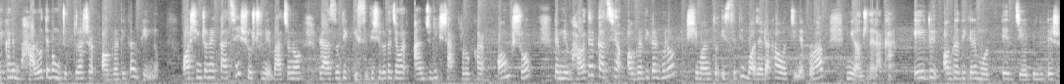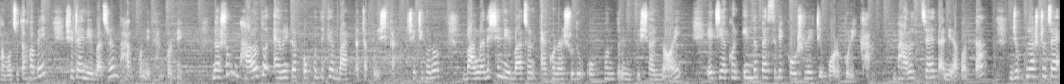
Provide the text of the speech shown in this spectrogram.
এখানে ভারত এবং যুক্তরাষ্ট্রের অগ্রাধিকার ভিন্ন। ওয়াশিংটনের কাছে সুষ্ঠু নির্বাচন ও রাজনৈতিক স্থিতিশীলতা যেমন আঞ্চলিক স্বার্থ রক্ষার অংশ, তেমনি ভারতের কাছে অগ্রাধিকার হলো সীমান্ত স্থিতি বজায় রাখা ও চীনের প্রভাব নিয়ন্ত্রণে রাখা। এই দুই অগ্রাধিকারের মধ্যে যে বিন্দুতে সমঝোতা হবে, সেটাই নির্বাচনের ভাগ্য নির্ধারণ করবে। দর্শক, ভারত ও আমেরিকার পক্ষ থেকে বার্তাটা পরিষ্কার। সেটি হলো, বাংলাদেশের নির্বাচন এখন আর শুধু অভ্যন্তরীণ বিষয় নয়, এটি এখন ইন্দো প্যাসিফিক কৌশলের একটি বড় পরীক্ষা। ভারত চায় তার নিরাপত্তা, যুক্তরাষ্ট্র চায়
